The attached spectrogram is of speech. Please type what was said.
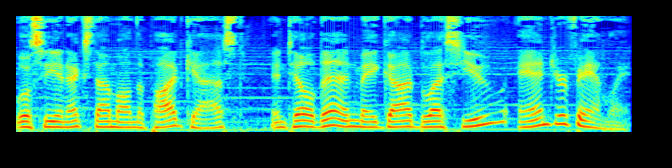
We'll see you next time on the podcast. Until then, may God bless you and your family.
